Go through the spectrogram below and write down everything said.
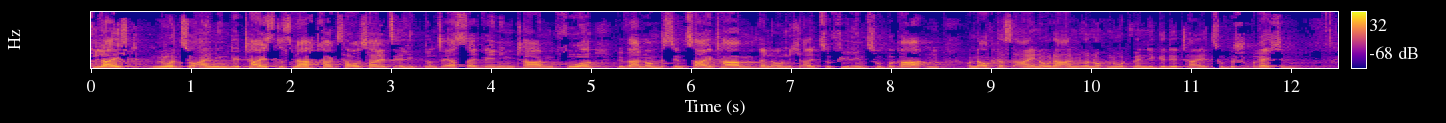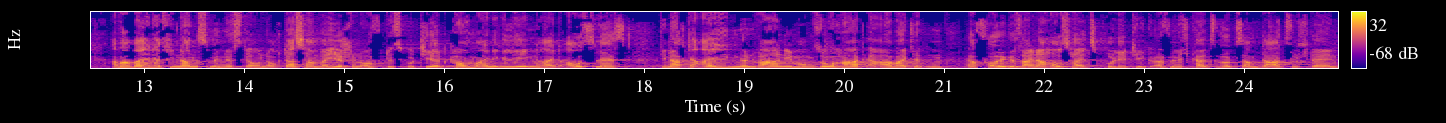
vielleicht nur zu einigen Details des Nachtragshaushalts. Er liegt uns erst seit wenigen Tagen vor. Wir werden noch ein bisschen Zeit haben, wenn auch nicht allzu viel, ihn zu beraten und auch das eine oder andere noch notwendige Detail zu besprechen. Aber weil der Finanzminister, und auch das haben wir hier schon oft diskutiert, kaum eine Gelegenheit auslässt, die nach der eigenen Wahrnehmung so hart erarbeiteten Erfolge seiner Haushaltspolitik öffentlichkeitswirksam darzustellen,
